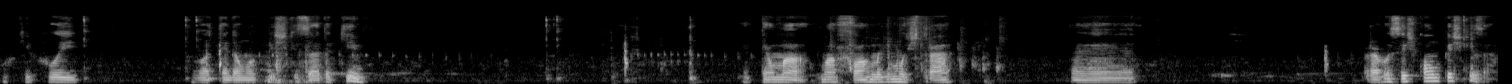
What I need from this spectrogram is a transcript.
porque foi. Vou até dar uma pesquisada aqui. tem uma, uma forma de mostrar é, para vocês como pesquisar.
